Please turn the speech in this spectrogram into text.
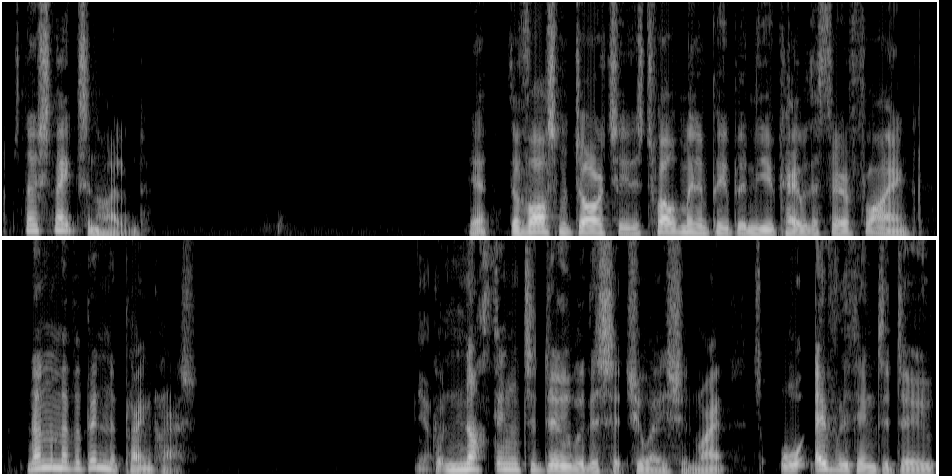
There's no snakes in Ireland. Yeah, the vast majority, there's 12 million people in the UK with a fear of flying. None of them ever been in a plane crash. Yeah. Got nothing to do with this situation, right? It's all everything to do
